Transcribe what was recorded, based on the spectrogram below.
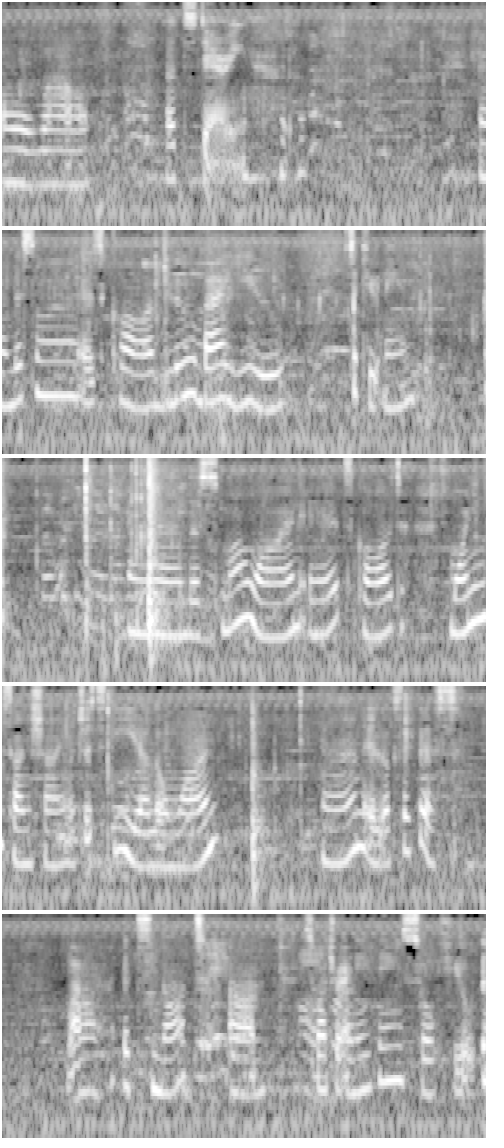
Oh wow, that's daring. and this one is called Blue by You. It's a cute name. And the small one, it's called Morning Sunshine, which is the yellow one. And it looks like this. Wow, it's not um, swatch or anything, so cute.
